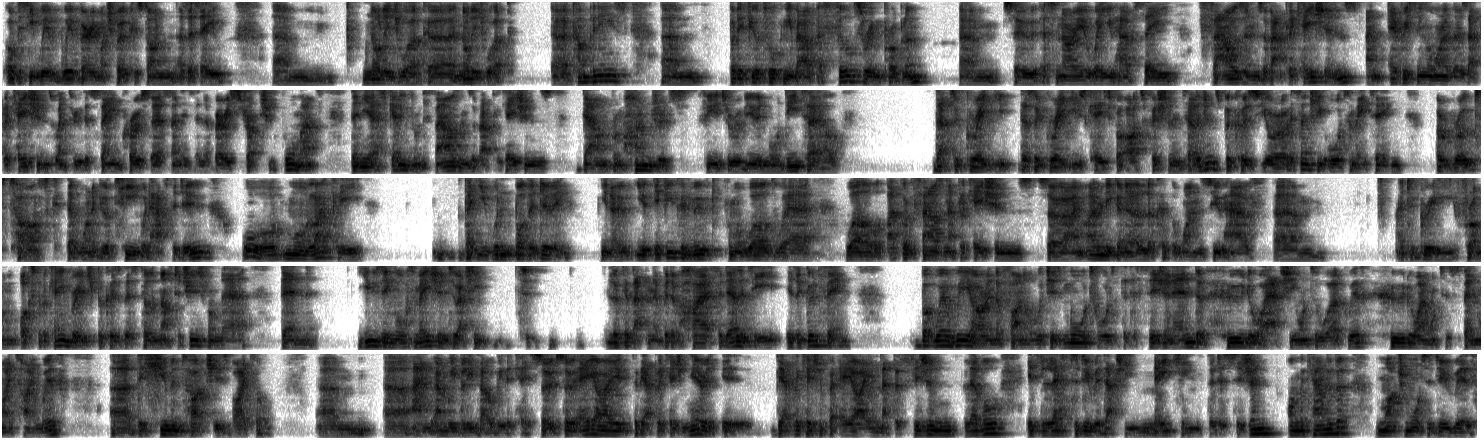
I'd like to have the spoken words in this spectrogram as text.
obviously we're, we're very much focused on, as I say, um, knowledge worker, knowledge work uh, companies. Um, but if you're talking about a filtering problem, um, so a scenario where you have, say, thousands of applications and every single one of those applications went through the same process and is in a very structured format, then yes, getting from thousands of applications down from hundreds for you to review in more detail that's a great that's a great use case for artificial intelligence because you're essentially automating a rote task that one of your team would have to do, or more likely that you wouldn't bother doing. You know, you, if you can move from a world where, well, I've got a thousand applications, so I'm only going to look at the ones who have um, a degree from Oxford or Cambridge because there's still enough to choose from there. Then using automation to actually to look at that in a bit of higher fidelity is a good thing but where we are in the funnel, which is more towards the decision end of who do I actually want to work with, who do I want to spend my time with, uh, the human touch is vital, um, uh, and, and, we believe that will be the case. So, so AI for the application here is the application for AI in that decision level is less to do with actually making the decision on the candidate, much more to do with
